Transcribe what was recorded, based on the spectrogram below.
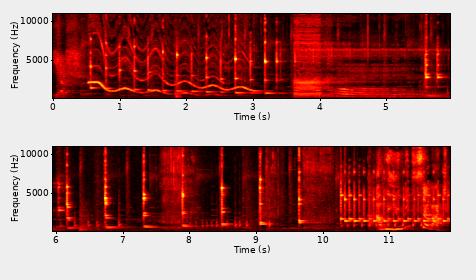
Ешь. А вы любите собачек?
